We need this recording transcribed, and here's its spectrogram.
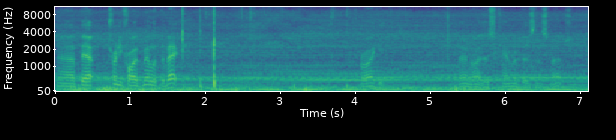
Uh, about 25 mil at the back. Crikey. Don't like this camera business much.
